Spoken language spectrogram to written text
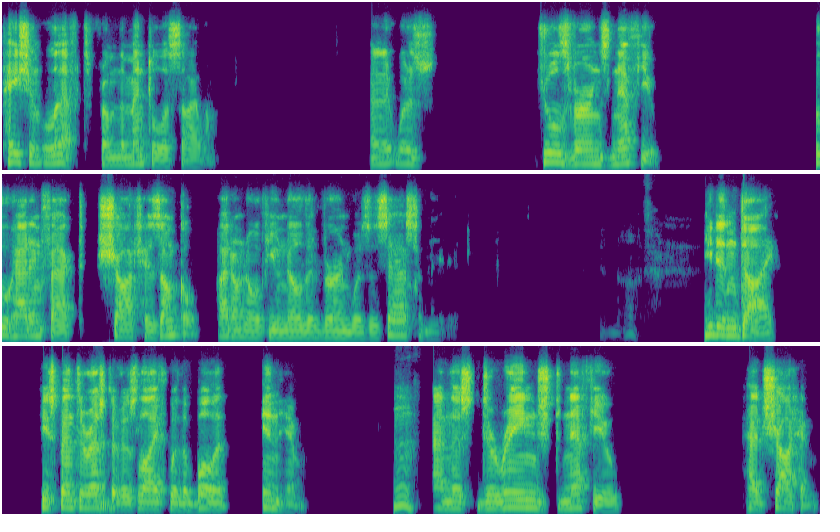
patient left from the mental asylum. And it was Jules Verne's nephew, who had in fact shot his uncle. I don't know if you know that Verne was assassinated. He didn't die. He spent the rest of his life with a bullet in him. Hmm. And this deranged nephew had shot him.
